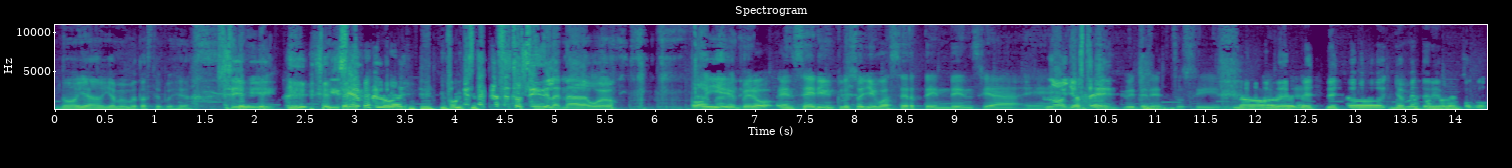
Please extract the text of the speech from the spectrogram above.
no, ya, ya me mataste, pues ya. Sí, sí, siempre, Luan. ¿Por qué sacas esto así de la nada, weón? Oye, madre. pero en serio, incluso llegó a ser tendencia en, No, yo en- sé. en Twitter esto, sí. No, de, de- de hecho, yo me enteré un poco,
